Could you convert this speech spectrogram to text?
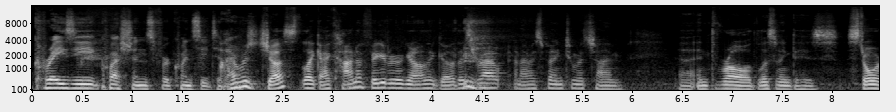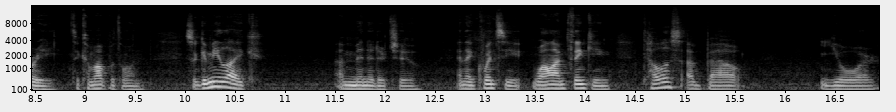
crazy questions for Quincy today? I was just like I kind of figured we were going to go this route, and I was spending too much time uh, enthralled listening to his story to come up with one. So give me like a minute or two, and then Quincy, while I'm thinking, tell us about your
